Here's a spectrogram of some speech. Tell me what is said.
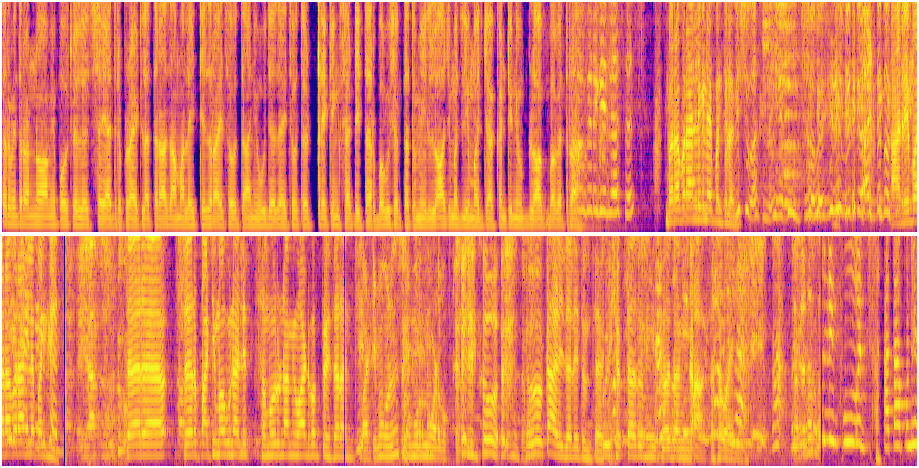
तर मित्रांनो आम्ही पोहोचलेलो आहे सह्याद्री प्राईटला तर आज आम्हाला इथेच राहायचं होतं आणि उद्या जायचं होतं ट्रेकिंगसाठी. तर बघू शकता तुम्ही लॉज मधली मज्जा. कंटिन्यू ब्लॉग बघत राहा. वगैरे गेले असेल? बराबर आणले की नाही पण तुला मी? विश्वास नाही तुमच्यावर. भीती वाटत होती. अरे बराबर आणलं पण मी. तर अं, सर पाठीमागून आलेत. समोरून आम्ही वाट बघतोय सरांची. पाठीमागून समोरून वाट बघतो हो हो काळी झाली तुमचं होऊ शकता तुम्ही इथं दंगा कसा व्हायला? स्विमिंग पूल आता आपण हे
